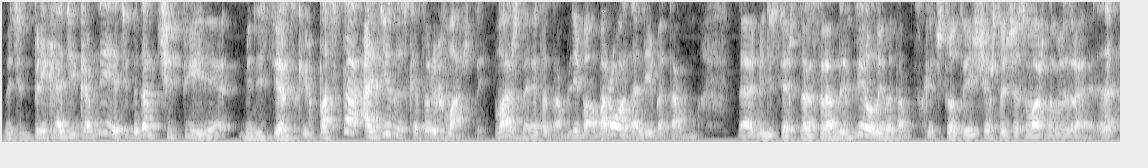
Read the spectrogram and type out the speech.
Значит, приходи ко мне, я тебе дам четыре министерских поста, один из которых важный. Важный это там либо оборона, либо там э, Министерство иностранных дел, либо там, сказать, что-то еще, что сейчас важно в Израиле. Да?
